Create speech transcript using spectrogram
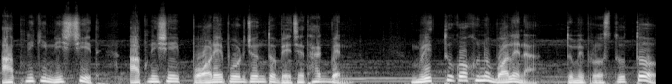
আপনি কি নিশ্চিত আপনি সেই পরে পর্যন্ত বেঁচে থাকবেন? মৃত্যু কখনো বলে না, তুমি প্রস্তুত তো?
